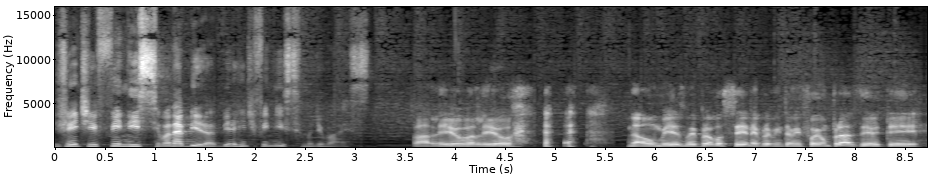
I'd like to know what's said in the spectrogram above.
Gente finíssima, né, Bira? Bira é gente finíssima demais. Valeu, valeu. Não, mesmo aí para você, né? Para mim também foi um prazer ter,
